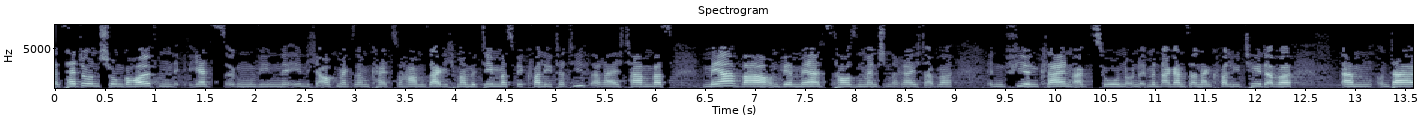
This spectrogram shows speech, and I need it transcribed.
es hätte uns schon geholfen, jetzt irgendwie eine ähnliche Aufmerksamkeit zu haben, sage ich mal, mit dem, was wir qualitativ erreicht haben, was mehr war und wir mehr als 1000 Menschen erreicht, aber in vielen kleinen Aktionen und mit einer ganz anderen Qualität. Aber ähm, und da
